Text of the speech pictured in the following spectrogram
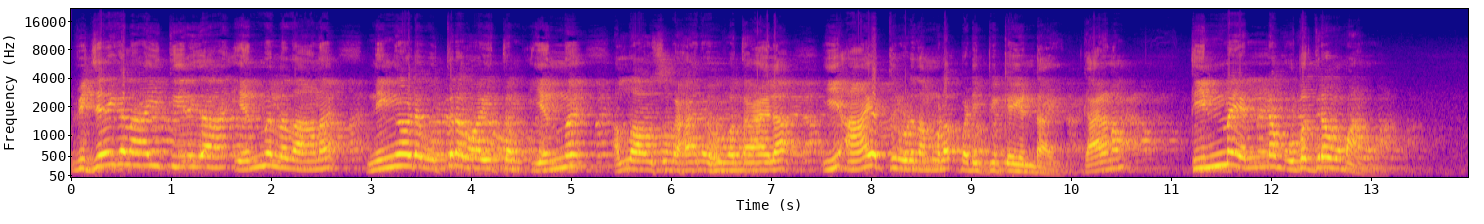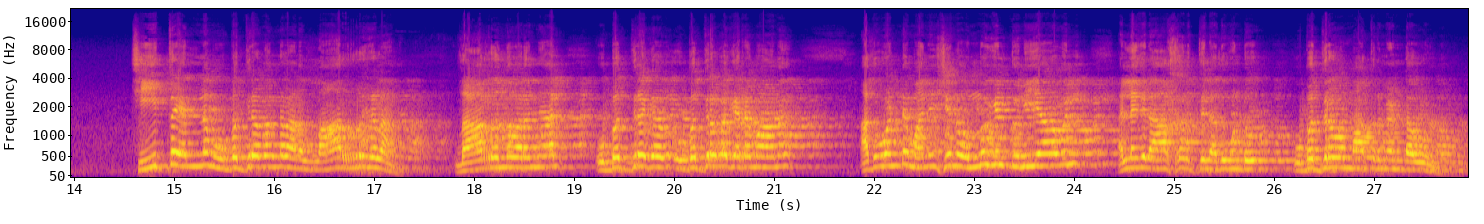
വിജയികളായി തീരുക എന്നുള്ളതാണ് നിങ്ങളുടെ ഉത്തരവാദിത്തം എന്ന് അള്ളാഹു സുബാനുഭവത്തായ ഈ ആയത്തിലൂടെ നമ്മളെ പഠിപ്പിക്കുകയുണ്ടായി. കാരണം തിന്മയെല്ലാം ഉപദ്രവമാണ്. ചീത്തയെല്ലാം ഉപദ്രവങ്ങളാണ് ലാറുകളാണ് ലാറെന്ന് പറഞ്ഞാൽ ഉപദ്രവ ഉപദ്രവകരമാണ്. അതുകൊണ്ട് മനുഷ്യന് ഒന്നുകിൽ ദുനിയാവിൽ അല്ലെങ്കിൽ ആഹ്റത്തിൽ അതുകൊണ്ട് ഉപദ്രവം മാത്രമേ ഉണ്ടാവുള്ളൂ.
